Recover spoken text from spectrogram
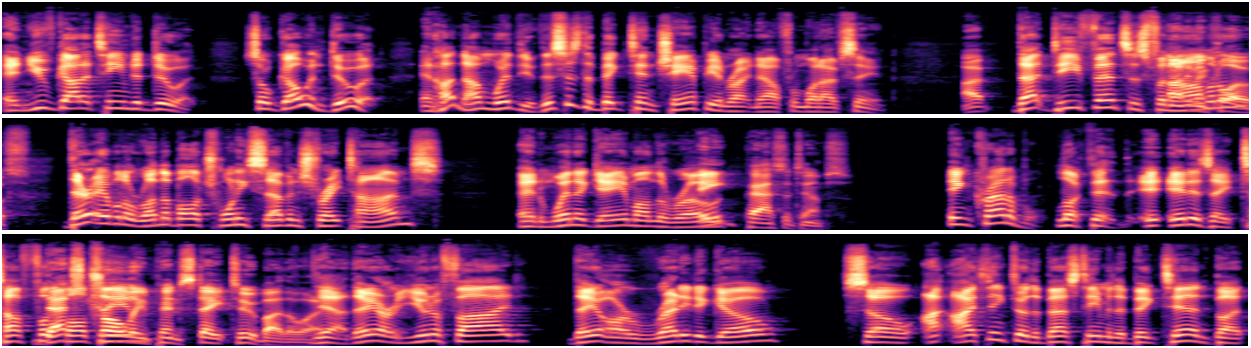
and you've got a team to do it. So go and do it. And Hutton, I'm with you. This is the Big Ten champion right now, from what I've seen. I, That defense is phenomenal. They're able to run the ball 27 straight times and win a game on the road. eight pass attempts. Incredible. Look, it, it is a tough football That's trolling team. Penn State too, by the way. Yeah, they are unified. They are ready to go. So I, I think they're the best team in the Big Ten. But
